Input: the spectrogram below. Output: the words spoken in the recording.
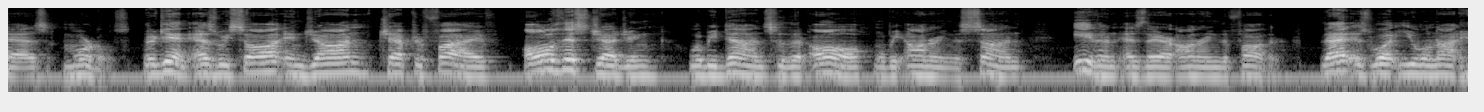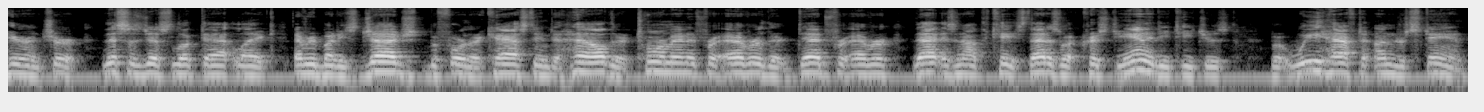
as mortals. But again, as we saw in John chapter 5, all of this judging will be done so that all will be honoring the Son, even as they are honoring the Father. That is what you will not hear in church. This is just looked at like everybody's judged before they're cast into hell, they're tormented forever, they're dead forever. That is not the case. That is what Christianity teaches, but we have to understand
